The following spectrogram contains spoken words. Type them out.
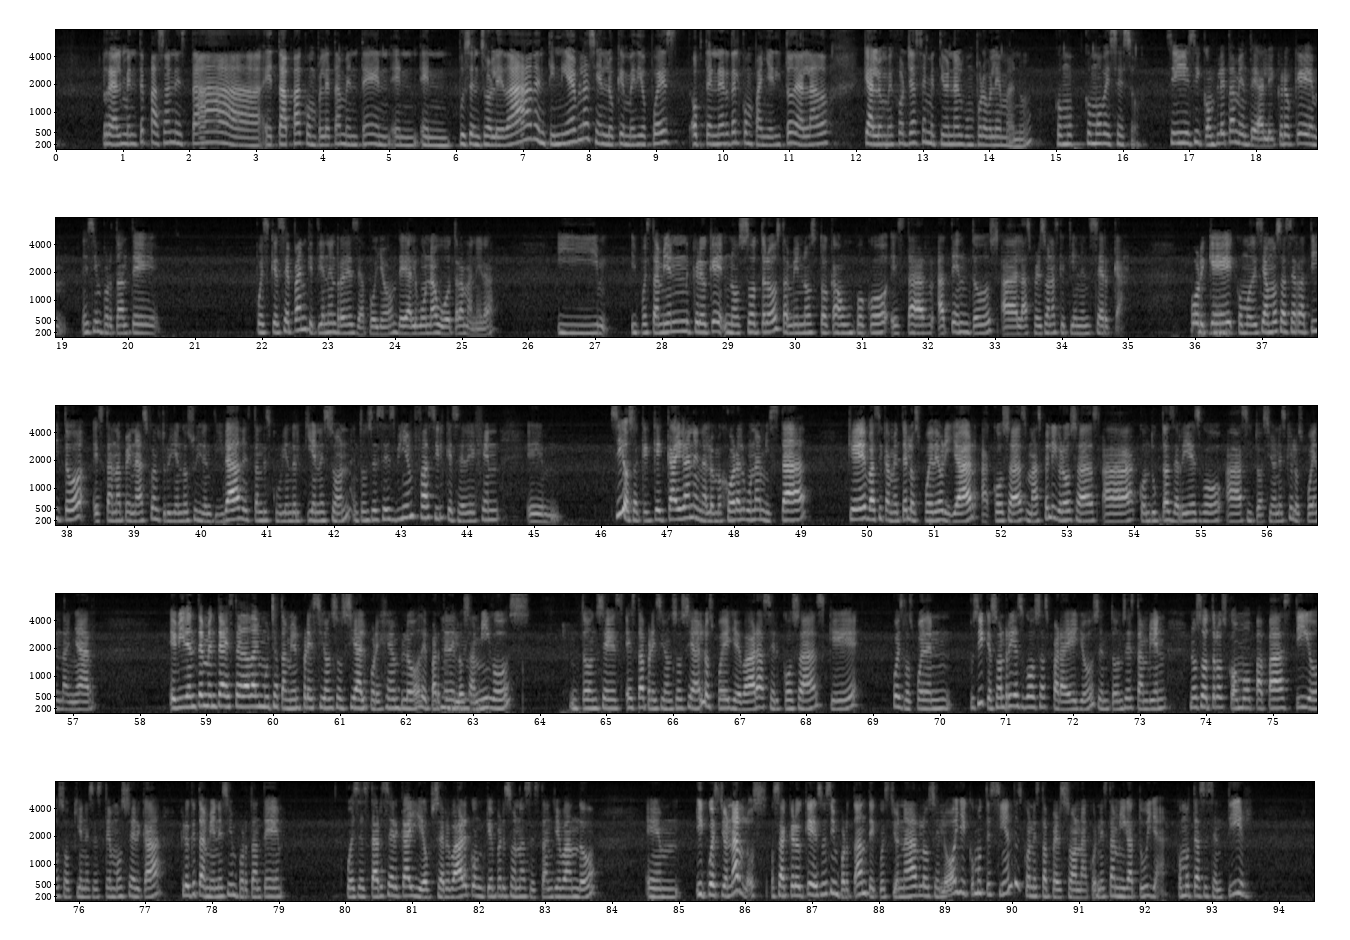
realmente pasan esta etapa completamente en, en, en, pues en soledad, en tinieblas y en lo que medio puedes obtener del compañerito de al lado que a lo mejor ya se metió en algún problema, ¿no? ¿Cómo, cómo ves eso? Sí, sí, completamente, Ale. Creo que es importante pues que sepan que tienen redes de apoyo de alguna u otra manera. Y, y pues también creo que nosotros también nos toca un poco estar atentos a las personas que tienen cerca, porque como decíamos hace ratito, están apenas construyendo su identidad, están descubriendo el quiénes son, entonces es bien fácil que se dejen, eh, sí, o sea, que, que caigan en a lo mejor alguna amistad que básicamente los puede orillar a cosas más peligrosas, a conductas de riesgo, a situaciones que los pueden dañar. Evidentemente a esta edad hay mucha también presión social, por ejemplo, de parte de los amigos, entonces, esta presión social los puede llevar a hacer cosas que, pues, los pueden, pues sí, que son riesgosas para ellos. Entonces, también nosotros como papás, tíos o quienes estemos cerca, creo que también es importante, pues, estar cerca y observar con qué personas se están llevando. Em, y cuestionarlos. O sea, creo que eso es importante, cuestionarlos, el, oye, ¿cómo te sientes con esta persona, con esta amiga tuya? ¿Cómo te hace sentir?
